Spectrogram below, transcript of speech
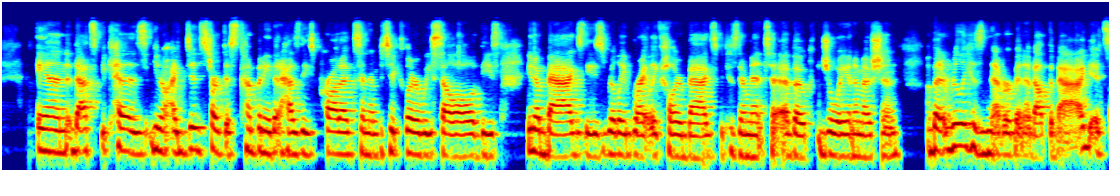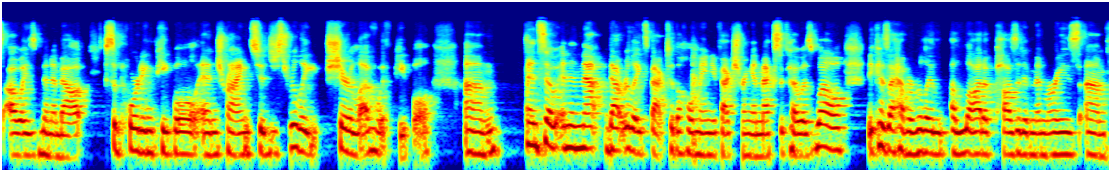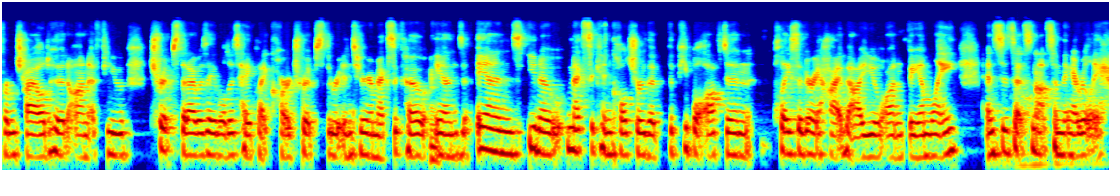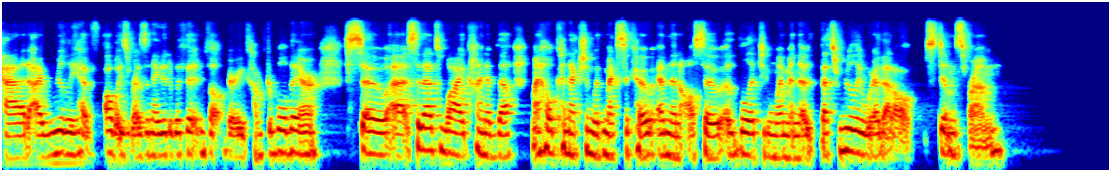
And that's because, you know, I did start this company that has these products. And in particular, we sell all of these, you know, bags, these really brightly colored bags because they're meant to evoke joy and emotion. But it really has never been about the bag. It's always been about supporting people and trying to just really share love with people. Um, and so and then that that relates back to the whole manufacturing in mexico as well because i have a really a lot of positive memories um, from childhood on a few trips that i was able to take like car trips through interior mexico mm-hmm. and and you know mexican culture that the people often place a very high value on family and since that's not something i really had i really have always resonated with it and felt very comfortable there so uh, so that's why kind of the my whole connection with mexico and then also also of lifting women. That's really where that all stems from.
